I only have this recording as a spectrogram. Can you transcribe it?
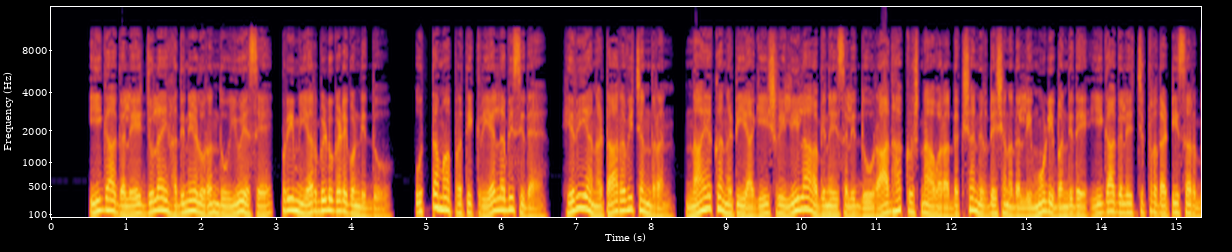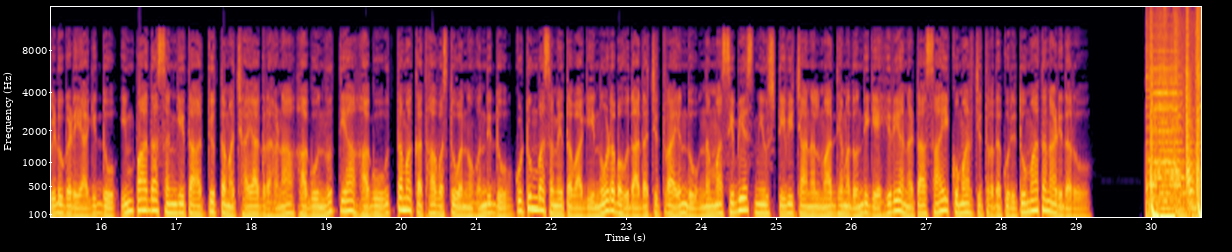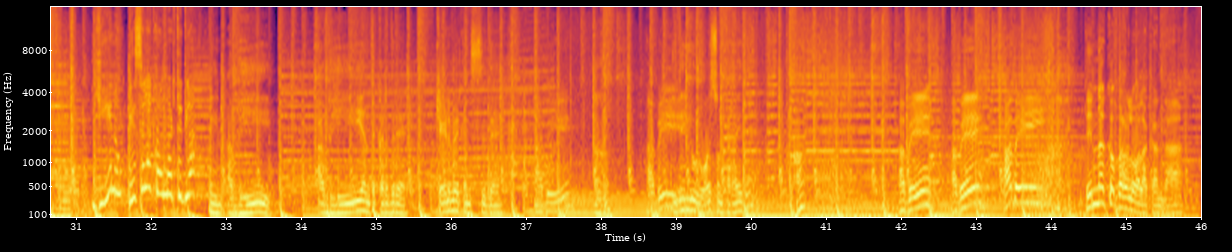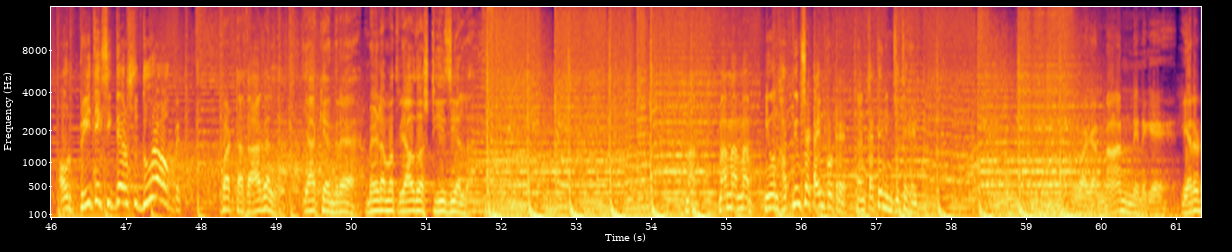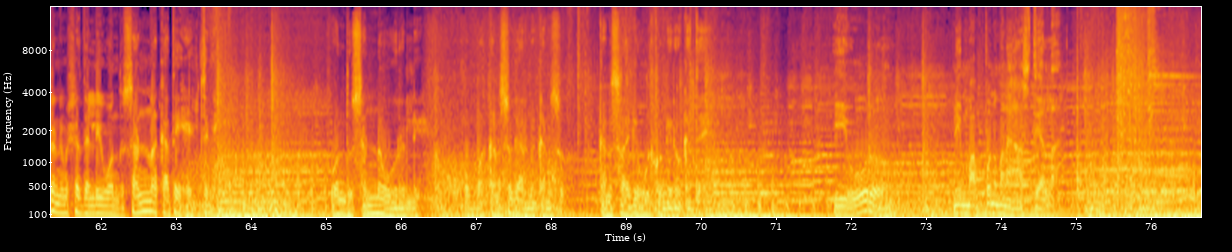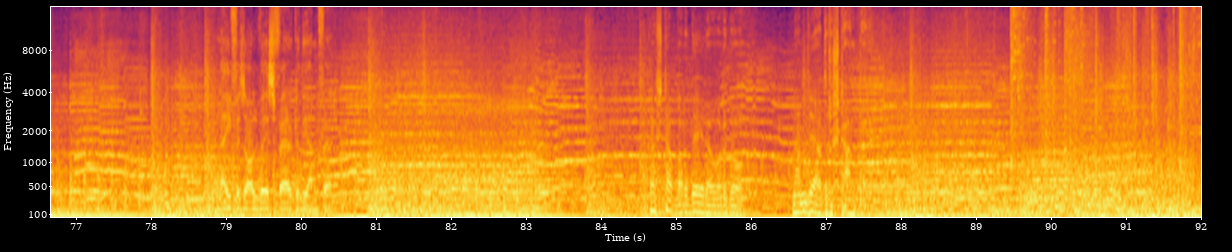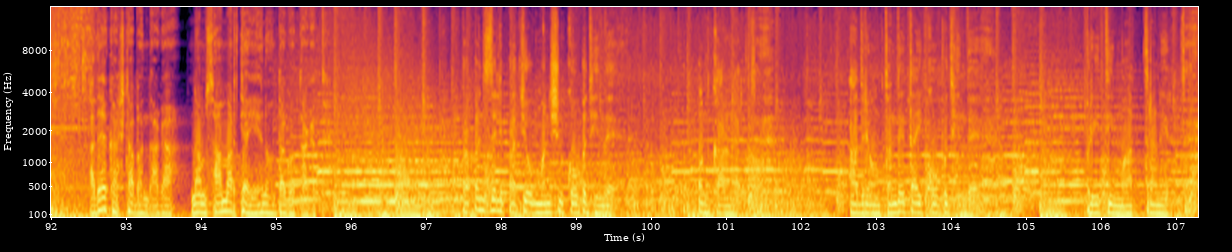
ಈಗಾಗಲೇ ಜುಲೈ ಹದಿನೇಳರಂದು ಯುಎಸ್ಎ ಪ್ರೀಮಿಯರ್ ಬಿಡುಗಡೆಗೊಂಡಿದ್ದು ಉತ್ತಮ ಪ್ರತಿಕ್ರಿಯೆ ಲಭಿಸಿದೆ. ಹಿರಿಯ ನಟ ರವಿಚಂದ್ರನ್ ನಾಯಕ ನಟಿಯಾಗಿ ಶ್ರೀಲೀಲಾ ಅಭಿನಯಿಸಲಿದ್ದು ರಾಧಾಕೃಷ್ಣ ಅವರ ದಕ್ಷ ನಿರ್ದೇಶನದಲ್ಲಿ ಮೂಡಿ ಬಂದಿದೆ. ಈಗಾಗಲೇ ಚಿತ್ರದ ಟೀಸರ್ ಬಿಡುಗಡೆಯಾಗಿದ್ದು ಇಂಪಾದ ಸಂಗೀತ, ಅತ್ಯುತ್ತಮ ಛಾಯಾಗ್ರಹಣ ಹಾಗೂ ನೃತ್ಯ ಹಾಗೂ ಉತ್ತಮ ಕಥಾವಸ್ತುವನ್ನು ಹೊಂದಿದ್ದು ಕುಟುಂಬ ಸಮೇತವಾಗಿ ನೋಡಬಹುದಾದ ಚಿತ್ರ ಎಂದು ನಮ್ಮ ಸಿಬಿಎಸ್ ನ್ಯೂಸ್ ಟಿವಿ ಚಾನೆಲ್ ಮಾಧ್ಯಮದೊಂದಿಗೆ ಹಿರಿಯ ನಟ ಸಾಯಿ ಕುಮಾರ್ ಚಿತ್ರದ ಕುರಿತು ಮಾತನಾಡಿದರು. ಏನು? ಎಸಲ ಕಾಲ್ ಮಾಡ್ತಿದ್ಯಾ? ನೀನ್ ಅಭಿ ಅಭಿ ಅಂತ ಕರೆದ್ರೆ ಕೇಳ್ಬೇಕನ್ಸ್ತಿದೆ. ಅಭಿ? ಅಭಿ? ಇದೇನು ವಾಯ್ಸ್ ಒಂಥರ ಇದೆ? ಹಾ? ಅಭಿ? ಅಭಿ? ಅಭಿ? ತಿನ್ನಕ್ಕೂ ಬರಲ್ವಲ್ಲ ಕಂದ? ಅವ್ರ ಪ್ರೀತಿಗೆ ಸಿಗದೆ ಇರೋಷ್ಟು ದೂರ ಹೋಗ್ಬೇಕು. ಬಟ್ ಅದಾಗಲ್ಲ. ಯಾಕೆಂದ್ರೆ ಮೇಡಮ್ ಹತ್ರ ಯಾವ್ದು ಅಷ್ಟು ಈಸಿ ಅಲ್ಲ. ಮ್ಯಾಮ್ ಮ್ಯಾಮ್ ಮ್ಯಾಮ್ ನೀವೊಂದು ನೀವು ಹತ್ತು ನಿಮಿಷ ಟೈಮ್ ಕೊಟ್ರೆ ನನ್ನ ಕತೆ ನಿಮ್ಮ ಜೊತೆ ಹೇಳ್ಕೊಡಿ ಇವಾಗ ನಾನು ನಿನಗೆ ಎರಡು ನಿಮಿಷದಲ್ಲಿ ಒಂದು ಸಣ್ಣ ಕತೆ ಹೇಳ್ತೀನಿ. ಒಂದು ಸಣ್ಣ ಊರಲ್ಲಿ ಒಬ್ಬ ಕನಸುಗಾರನ ಕನಸು ಕನಸಾಗಿ ಉಳ್ಕೊಂಡಿರೋ ಕತೆ. ಈ ಊರು ನಿಮ್ಮ ಅಪ್ಪನ ಮನೆ ಆಸ್ತಿ ಅಲ್ಲ. Life is always fair to the unfair ಕಷ್ಟ ಬರದೇ ಇರೋವರೆಗೂ ನಮ್ಮದೇ ಅದೃಷ್ಟ ಅಂತಾರೆ. ಅದೇ ಕಷ್ಟ ಬಂದಾಗ ನಮ್ಮ ಸಾಮರ್ಥ್ಯ ಏನು ಅಂತ ಗೊತ್ತಾಗತ್ತೆ. ಪ್ರಪಂಚದಲ್ಲಿ ಪ್ರತಿಯೊಬ್ಬ ಮನುಷ್ಯನ ಕೋಪದ ಹಿಂದೆ ಒಂದು ಕಾರಣ ಇರುತ್ತೆ. ಆದರೆ ಅವನ ತಂದೆ ತಾಯಿ ಕೋಪದ ಹಿಂದೆ ಪ್ರೀತಿ ಮಾತ್ರನೇ ಇರುತ್ತೆ.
